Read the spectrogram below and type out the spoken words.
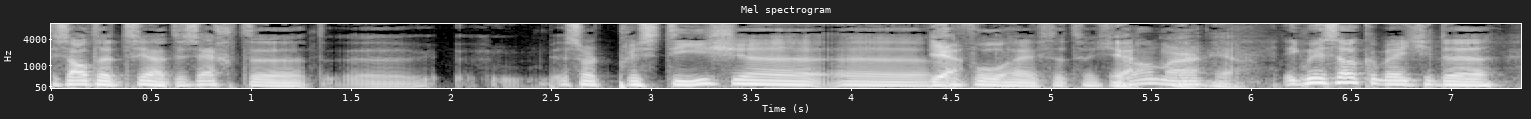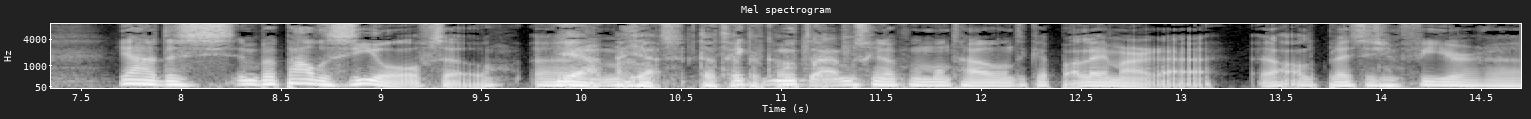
het is altijd, ja, het is echt eh, eh, een soort prestige eh, Ja. gevoel heeft het, weet je Ja, wel. Maar ja, ja. ik mis ook een beetje de, ja, de, z- een bepaalde ziel of zo. Ja, maar ja, goed, dat heb ik ik moet eh, misschien ook mijn mond houden, want ik heb alleen maar eh, alle PlayStation 4 eh,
